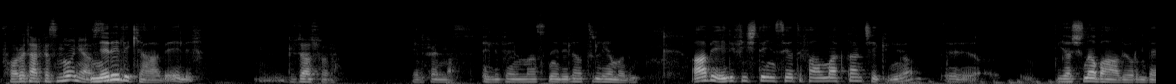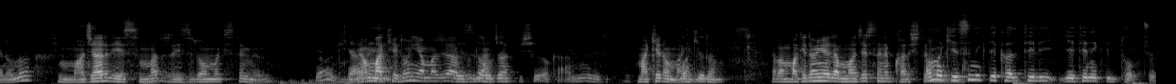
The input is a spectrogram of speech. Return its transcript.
forvet arkasında oynuyor aslında. Nereli ki abi Elif? Güzel soru. Elif Elmas. Elif Elmas nereli hatırlayamadım. Abi Elif işte inisiyatif almaktan çekiniyor. Ee, yaşına bağlıyorum ben onu. Şimdi Macar diye isim var. Rezil olmak istemiyorum. Yok Ya ya Makedon ya Macar'dı rezil da. olacak bir şey yok abi. Niye rezil? Makedon, Makedon. Makedon. Ya ben Makedonya ile Macaristan hep karıştırıyorum. Ama kesinlikle kaliteli, yetenekli bir topçu.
